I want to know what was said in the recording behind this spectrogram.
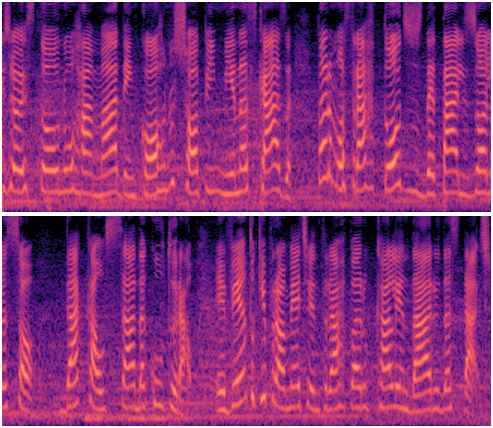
hoje eu estou no Ramada Cor, no Shopping Minas Casa, para mostrar todos os detalhes, olha só, da Calçada Cultural. Evento que promete entrar para o calendário da cidade.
